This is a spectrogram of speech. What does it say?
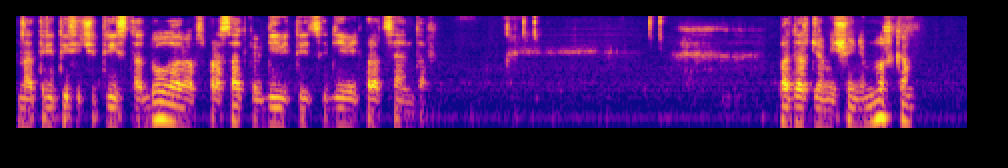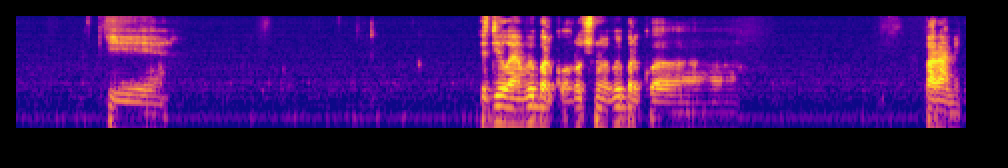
на 3300 долларов с просадкой в 9,39%. Подождем еще немножко. И сделаем выборку, ручную выборку а, параметров.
